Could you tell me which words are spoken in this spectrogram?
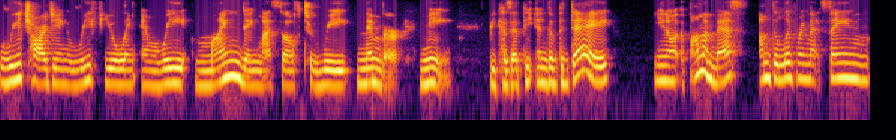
recharging, refueling, and reminding myself to remember me. Because at the end of the day, you know, if I'm a mess, I'm delivering that same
